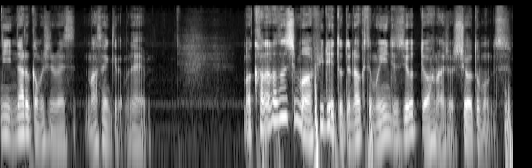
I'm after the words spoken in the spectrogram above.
になるかもしれませんけどもね、まあ、必ずしもアフィリエイトでなくてもいいんですよってお話をしようと思うんです。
